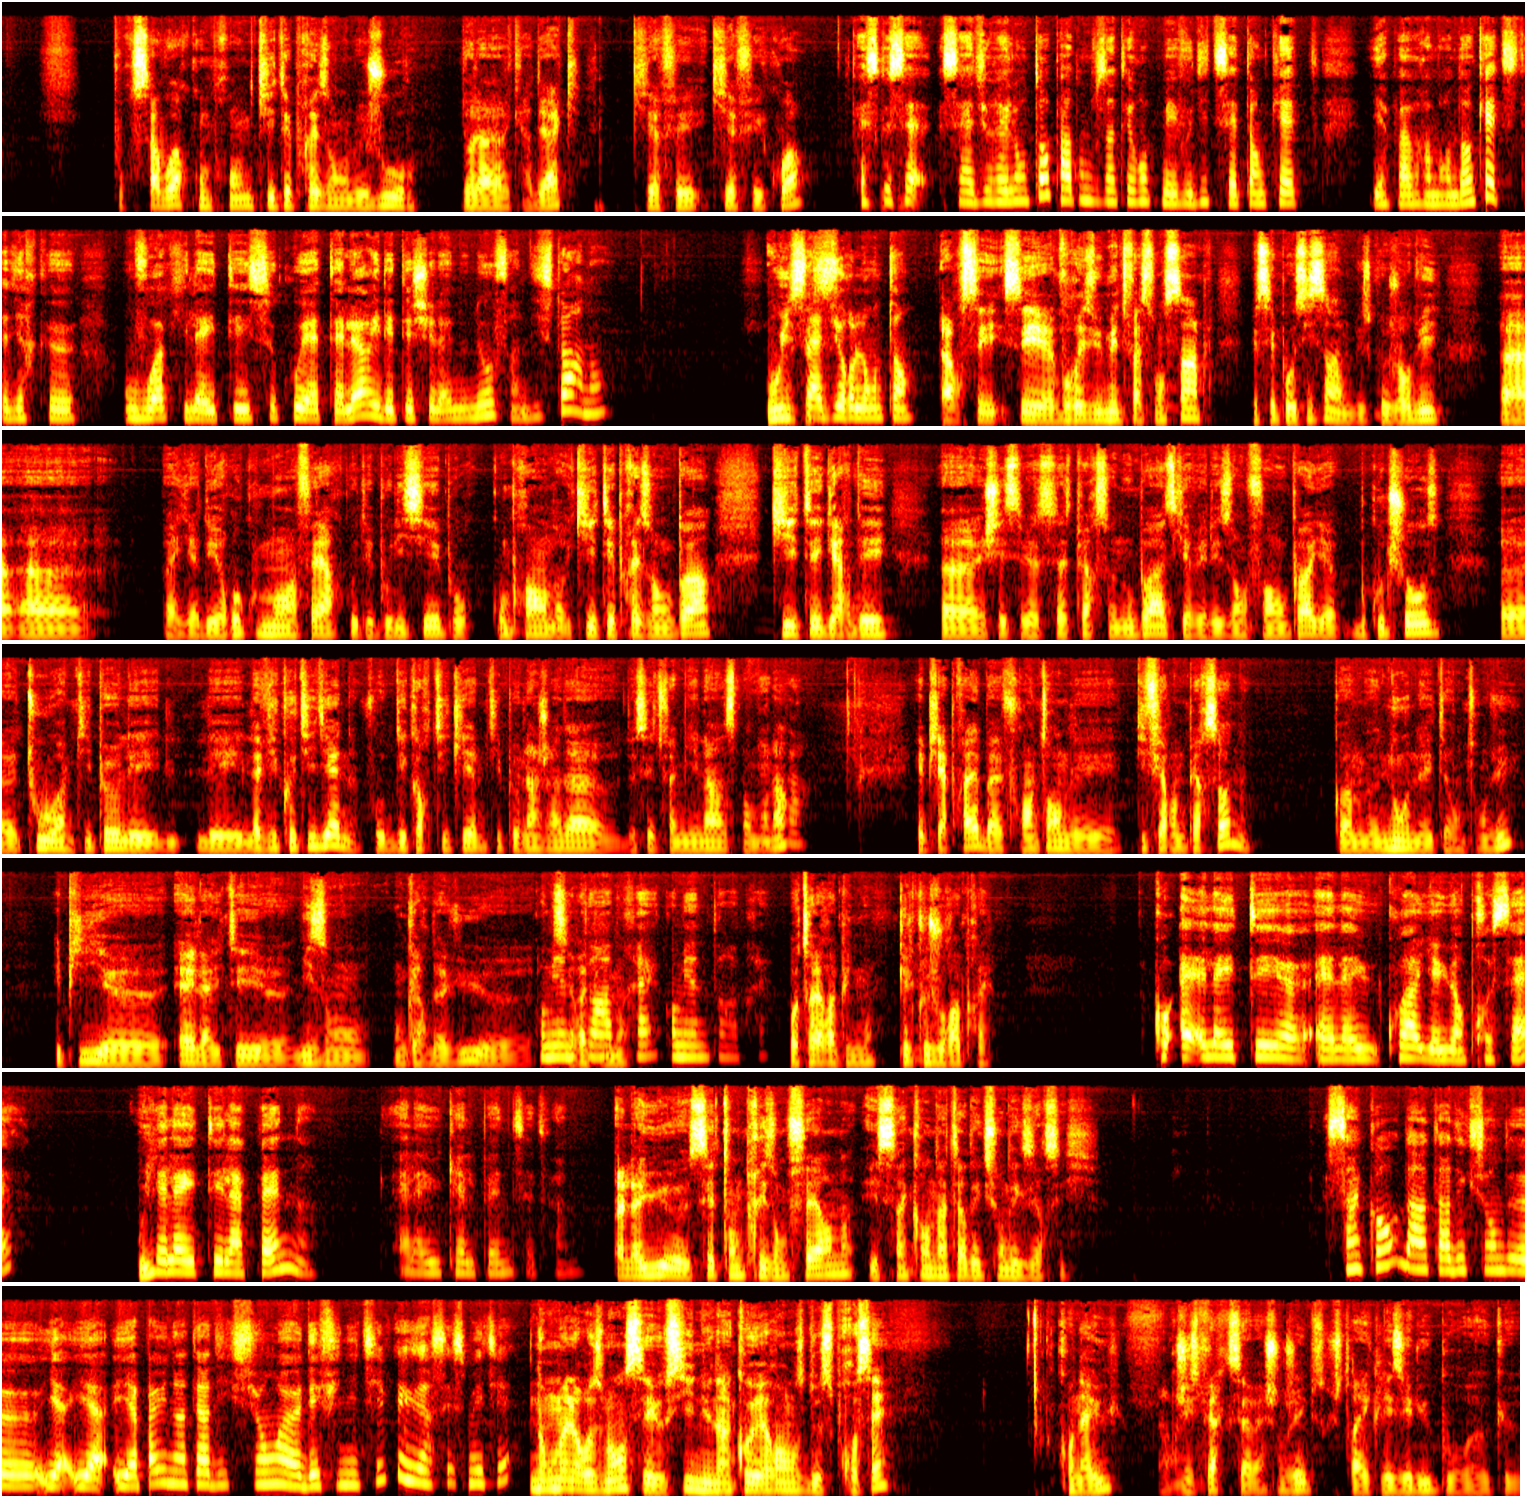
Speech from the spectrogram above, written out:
pour savoir comprendre qui était présent le jour de l'arrêt cardiaque, qui a fait, qui a fait quoi. Est-ce que ça, ça, a duré longtemps Pardon de vous interrompre, mais vous dites cette enquête, il n'y a pas vraiment d'enquête, c'est-à-dire que on voit qu'il a été secoué à telle heure, il était chez la nounou, fin de l'histoire, non? Oui, ça, dure longtemps. Alors, c'est vous résumez de façon simple, mais c'est pas aussi simple, puisqu'aujourd'hui, euh, euh, bah, il y a des recoupements à faire côté policier pour comprendre qui était présent ou pas, qui était gardé euh, chez cette personne ou pas, est-ce qu'il y avait les enfants ou pas. Il y a beaucoup de choses. Tout un petit peu les, la vie quotidienne. Il faut décortiquer un petit peu l'agenda de cette famille-là à ce moment-là. Et puis après, bah, il faut entendre les différentes personnes, comme nous, on a été entendus. Et puis, euh, elle a été euh, mise en, garde à vue. Euh, Combien de temps après? Combien de temps après? Oh, Très rapidement, quelques jours après. Elle a été, elle a eu quoi? Il y a eu un procès? Oui. Quelle a été la peine? Elle a eu quelle peine cette femme? Elle a eu 7 ans de prison ferme et 5 ans d'interdiction d'exercer. 5 ans d'interdiction de. Il n'y a, pas une interdiction définitive d'exercer ce métier? Non, malheureusement, c'est aussi une incohérence de ce procès qu'on a eu. Alors j'espère que ça va changer, parce que je travaille avec les élus pour euh, que,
